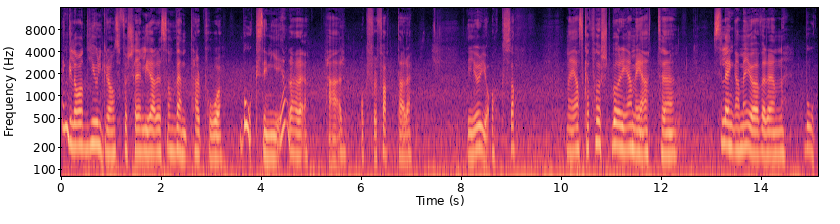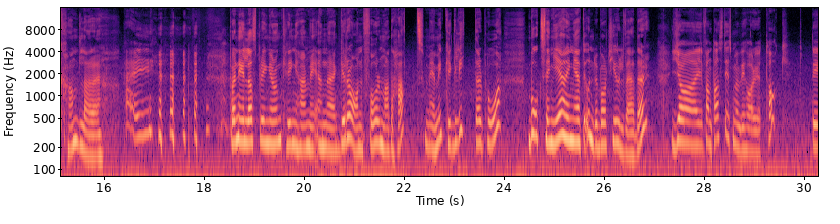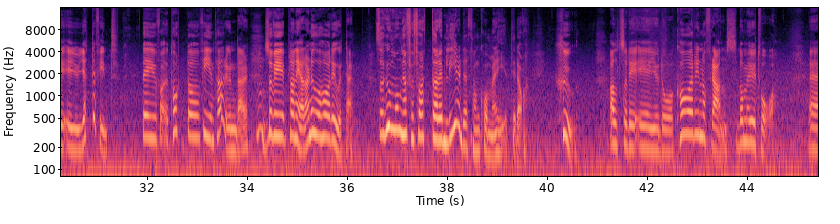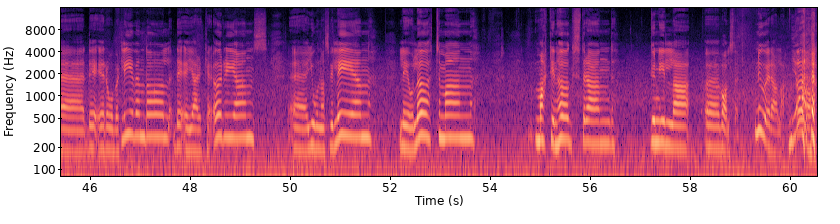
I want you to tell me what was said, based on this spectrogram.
En glad julgransförsäljare som väntar på boksignerare här och författare. Det gör jag också. Men jag ska först börja med att eh, slänga mig över en bokhandlare. Hej! Pernilla springer omkring här med en eh, granformad hatt med mycket glitter på. Boksignering är ett underbart julväder. Ja, fantastiskt men vi har ju ett tak. Det är ju jättefint det är ju torrt och fint här under. Mm. Så vi planerar nu att ha det ute. Så hur många författare blir det som kommer hit idag? Sju. Alltså det är ju då Karin och Frans, de är ju två. Eh, det är Robert Livendal, det är Jerker Örjans, eh, Jonas Wilén, Leo Lötman, Martin Högstrand, Gunilla eh, Wahlstedt. Nu är det alla. Ja!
